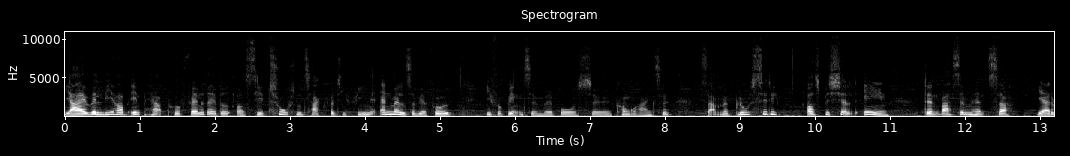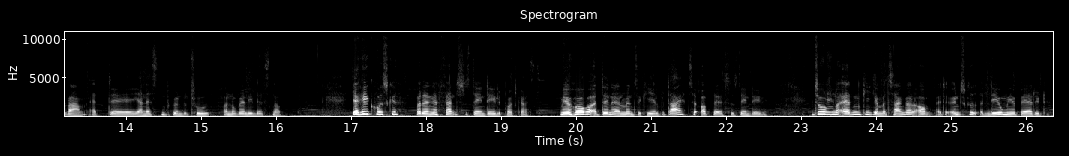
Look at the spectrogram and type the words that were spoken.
Jeg vil lige hoppe ind her på faldrebet og sige tusind tak for de fine anmeldelser, vi har fået i forbindelse med vores øh, konkurrence sammen med Blue City. Og specielt en, den var simpelthen så hjertevarm, at øh, jeg næsten begyndte at tude, og nu vil jeg lige læse den op. Jeg kan ikke huske, hvordan jeg fandt Sustain Daily podcast, men jeg håber, at denne anmeldelse kan hjælpe dig til at opdage Sustain Daily. I 2018 gik jeg med tanker om, at jeg ønskede at leve mere bæredygtigt,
